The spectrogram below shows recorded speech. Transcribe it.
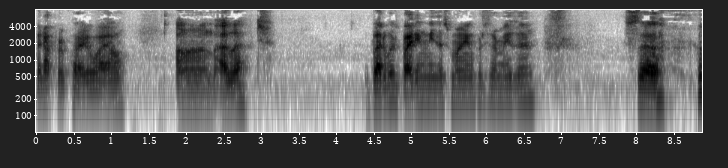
Been up for quite a while. Um, I left. Bud was biting me this morning for some reason. So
